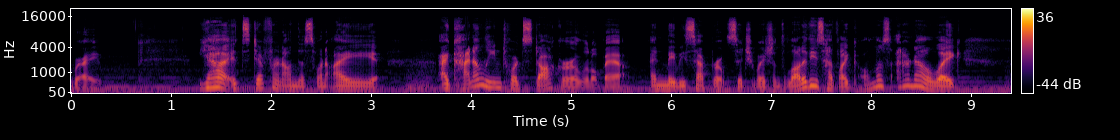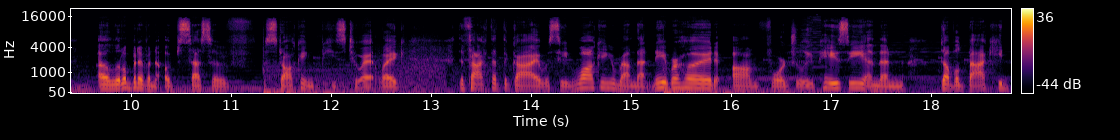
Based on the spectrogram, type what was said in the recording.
Right. Yeah, it's different on this one. I I kind of lean towards stalker a little bit and maybe separate situations. A lot of these have like almost I don't know, like a little bit of an obsessive stalking piece to it. Like the fact that the guy was seen walking around that neighborhood um, for Julie Pacey and then doubled back, he'd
